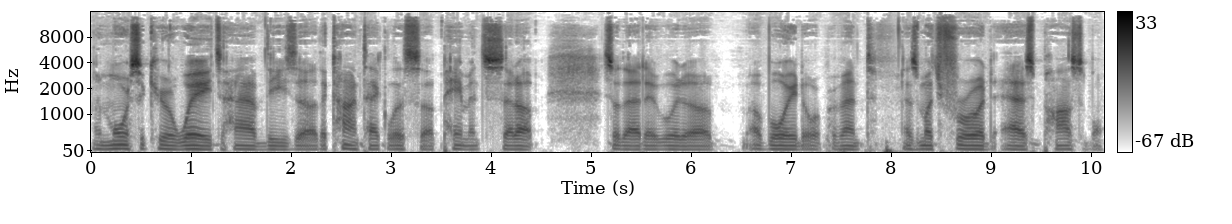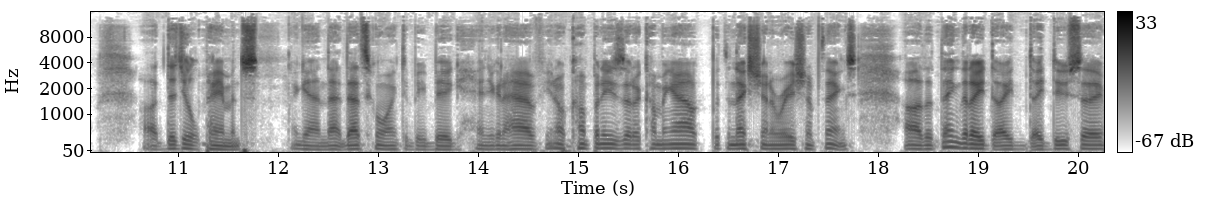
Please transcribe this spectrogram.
A more secure way to have these uh, the contactless uh, payments set up, so that it would uh, avoid or prevent as much fraud as possible. Digital payments again, that that's going to be big, and you're going to have you know companies that are coming out with the next generation of things. Uh, the thing that I, I, I do say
